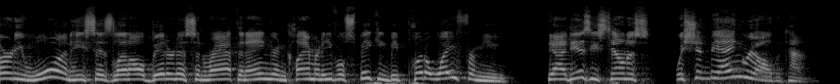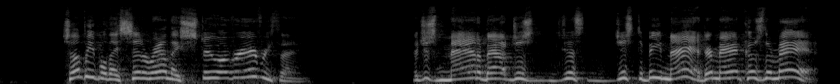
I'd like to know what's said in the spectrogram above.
31, he says, Let all bitterness and wrath and anger and clamor and evil speaking be put away from you. The idea is he's telling us we shouldn't be angry all the time. Some people, they sit around, they stew over everything. They're just mad about just just just to be mad. They're mad because they're mad.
